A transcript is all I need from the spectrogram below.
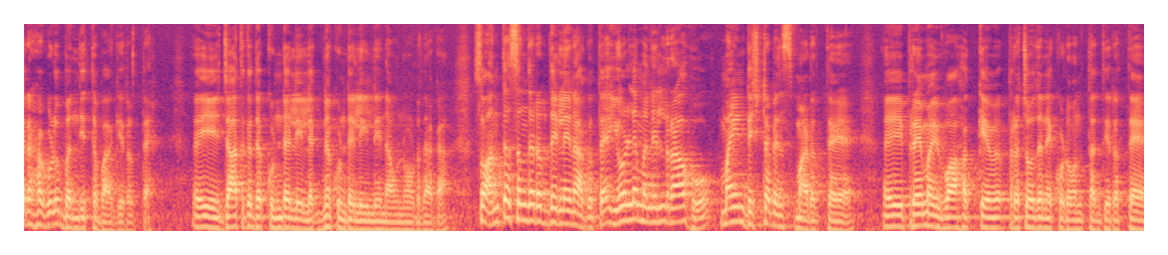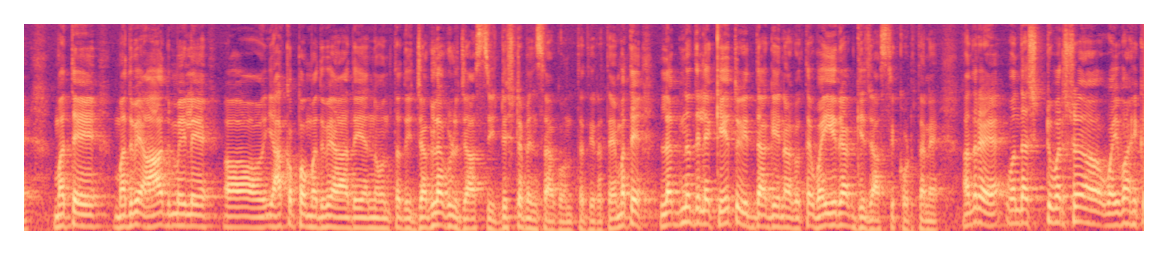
ಗ್ರಹಗಳು ಬಂಧಿತವಾಗಿರುತ್ತೆ. ಈ ಜಾತಕದ ಕುಂಡಲಿ, ಲಗ್ನ ಕುಂಡಲಿಯಲ್ಲಿ ನಾವು ನೋಡಿದಾಗ. ಸೊ ಅಂಥ ಸಂದರ್ಭದಲ್ಲಿ ಏನಾಗುತ್ತೆ? ಏಳನೇ ಮನೇಲಿ ರಾಹು ಮೈಂಡ್ ಡಿಸ್ಟರ್ಬೆನ್ಸ್ ಮಾಡುತ್ತೆ. ಈ ಪ್ರೇಮ ವಿವಾಹಕ್ಕೆ ಪ್ರಚೋದನೆ ಕೊಡುವಂಥದ್ದು ಇರುತ್ತೆ ಮತ್ತು ಮದುವೆ ಆದಮೇಲೆ ಯಾಕಪ್ಪ ಮದುವೆ ಆದೆ ಅನ್ನುವಂಥದ್ದು ಜಗಳಗಳು ಜಾಸ್ತಿ ಡಿಸ್ಟರ್ಬೆನ್ಸ್ ಆಗುವಂಥದ್ದು ಇರುತ್ತೆ ಮತ್ತು ಲಗ್ನದಲ್ಲೇ ಕೇತು ಇದ್ದಾಗ ಏನಾಗುತ್ತೆ? ವೈರಾಗ್ಯ ಜಾಸ್ತಿ ಕೊಡ್ತಾನೆ. ಅಂದರೆ ಒಂದಷ್ಟು ವರ್ಷ ವೈವಾಹಿಕ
